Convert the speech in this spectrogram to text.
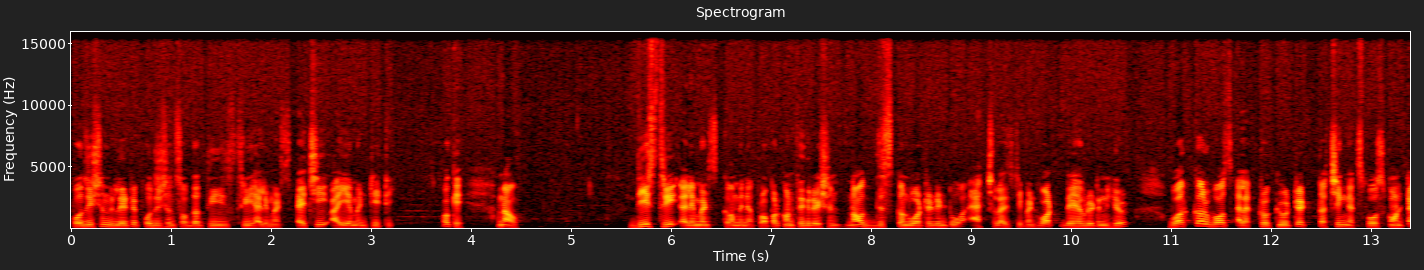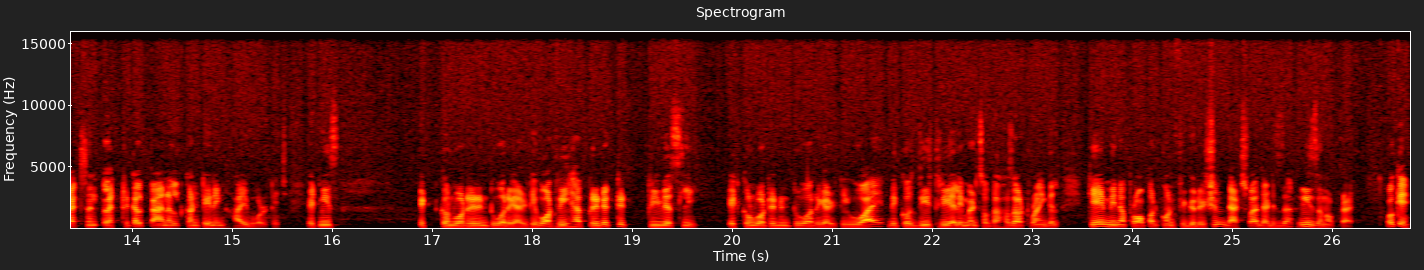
position related positions of the these three elements, HE, IM and TT. Okay. Now, these three elements come in a proper configuration. Now, this converted into an actualized event. What they have written here, worker was electrocuted touching exposed contacts in electrical panel containing high voltage. It means it converted into a reality. What we have predicted previously it converted into a reality. Why? Because these three elements of the hazard triangle came in a proper configuration. That's why that is the reason of that. Okay.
